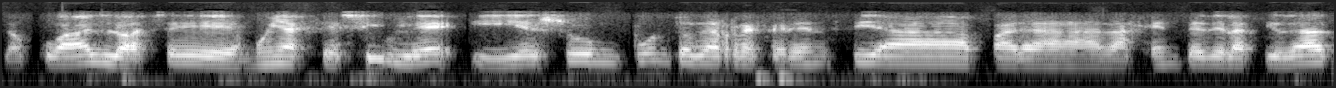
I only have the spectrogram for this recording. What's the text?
lo cual lo hace muy accesible y es un punto de referencia para la gente de la ciudad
